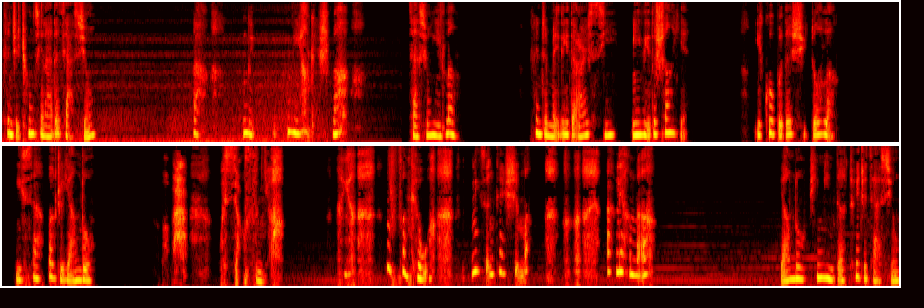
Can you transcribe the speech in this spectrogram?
看着冲进来的贾雄。爸，你你要干什么？贾雄一愣，看着美丽的儿媳迷离的双眼，已顾不得许多了，一下抱住杨璐。宝贝儿，我想死你了！哎呀，你放开我！你想干什么？阿亮呢？杨璐拼命的推着贾雄，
